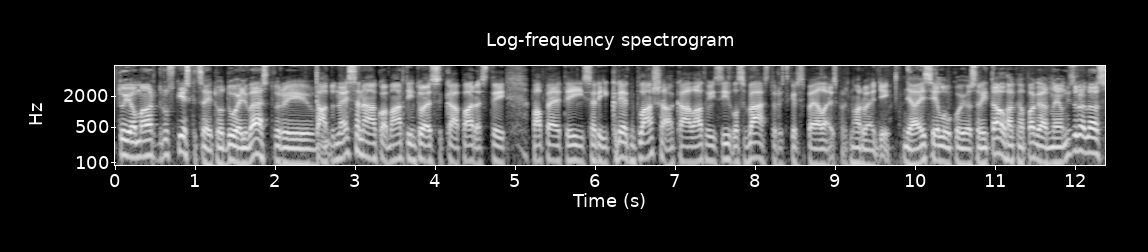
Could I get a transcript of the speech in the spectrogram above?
Tu jau, Mārtiņ, drusku ieskicēji to dueļu vēsturi. Tādu nesenāko, Mārtiņ, to esi kā parasti papētījis arī krietni plašāk, kā Latvijas izlase vēsturiski ir spēlējusi pret Norvēģiju. Jā, es ielūkojos arī tālākā pagātnē un izrādās,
